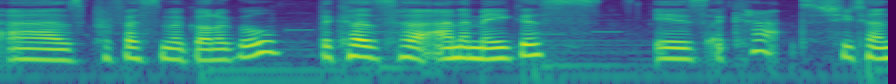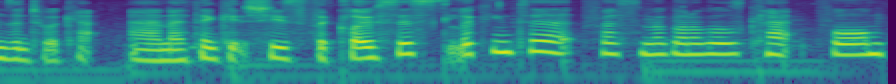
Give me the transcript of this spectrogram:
as Professor McGonagall because her animagus is a cat. She turns into a cat. And I think it, she's the closest looking to Professor McGonagall's cat form.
